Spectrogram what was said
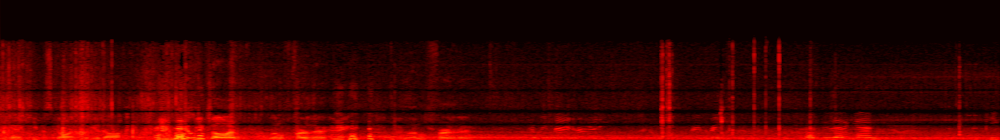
You're gonna keep us going till we get off. keep going. A little further. A little further. Let's do that again. Repeat.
